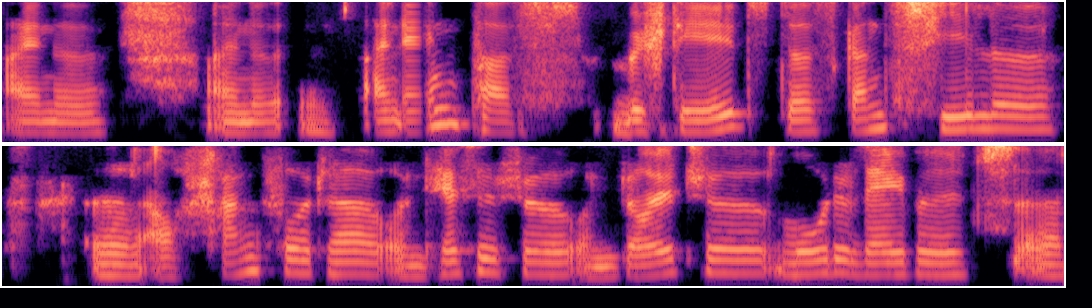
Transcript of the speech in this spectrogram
eine, eine, ein Engpass besteht, dass ganz viele äh, auch Frankfurter und hessische und deutsche Modelabels äh,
